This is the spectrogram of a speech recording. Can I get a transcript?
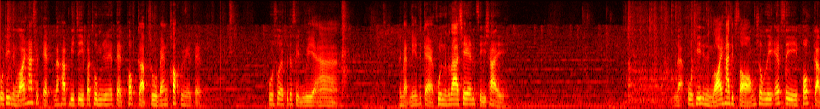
ู่ที่ 151 นะครับ BG ปทุมยูไนเต็ดพบกับ True Bangkok United ผู้ช่วยผู้ตัดสิน VR ในแมตช์นี้จะแก่คุณราเชนศรีชัย และคู่ที่ 152ชลบุรี FC พบกับ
